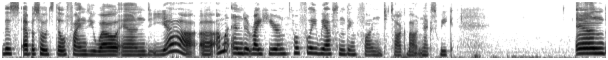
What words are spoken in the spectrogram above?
this episode still finds you well. And yeah, uh, I'm gonna end it right here. Hopefully, we have something fun to talk about next week. And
